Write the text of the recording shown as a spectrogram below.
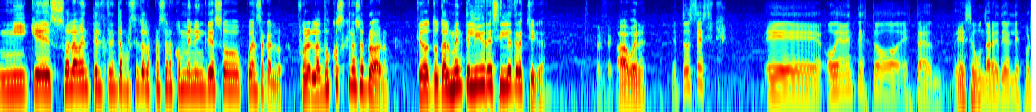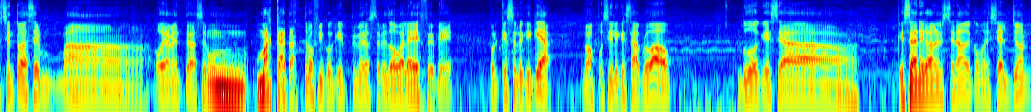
ni que solamente el 30% de las personas con menos ingresos pueden sacarlo. Fueron las dos cosas que no se aprobaron. Quedó totalmente libre sin letras chicas. Perfecto. Ah, bueno. Entonces, eh, obviamente esto, esta, el segundo retiro del 10% va a ser más, obviamente va a ser un más catastrófico que el primero, sobre todo para la FP, porque eso es lo que queda. Lo más posible que sea aprobado. Dudo que sea que sea negado en el Senado y como decía el John,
